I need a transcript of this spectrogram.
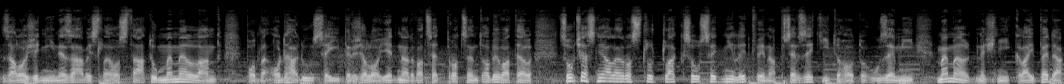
založení nezávislého státu Memelland. Podle odhadů se jí drželo 21% obyvatel. Současně ale rostl tlak sousední Litvy na převzetí tohoto území. Memel, dnešní Klajpeda,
